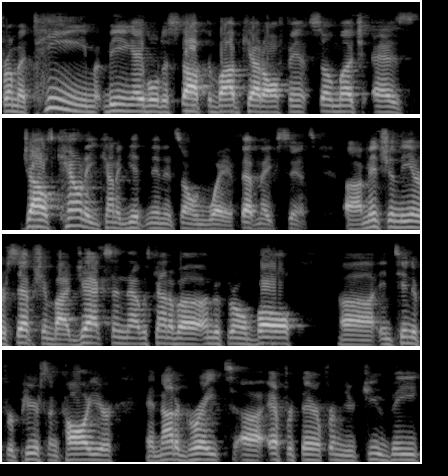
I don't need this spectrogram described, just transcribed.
from a team being able to stop the Bobcat offense so much as Giles County kind of getting in its own way, if that makes sense. Uh, I mentioned the interception by Jackson. That was kind of a underthrown ball uh, intended for Pearson Collier, and not a great uh, effort there from your QB.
